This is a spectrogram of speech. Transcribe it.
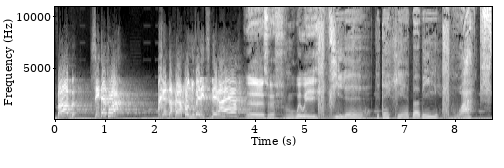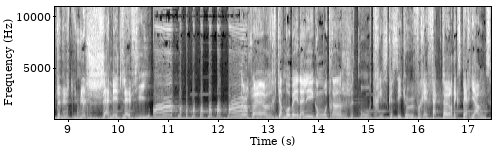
Bob, c'est à toi. Prête à faire ton nouvel itinéraire? Euh, euh, oui, oui. Dis-le, t'es inquiet, Bobby? Moi? Jamais de la vie. Non, euh, Regarde-moi bien aller, Gontran. Je vais te montrer ce que c'est qu'un vrai facteur d'expérience.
